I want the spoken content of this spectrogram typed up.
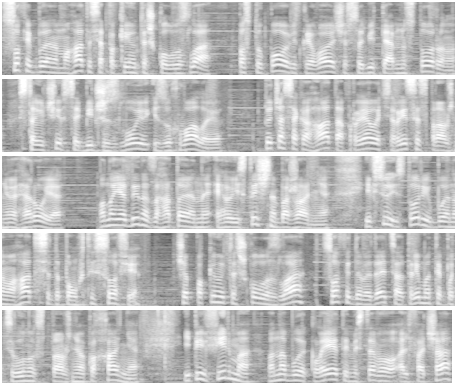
Софі буде намагатися покинути школу зла, поступово відкриваючи в собі темну сторону, стаючи все більш злою і зухвалою. В той час як Агата проявить риси справжнього героя. Вона єдине загадає не егоїстичне бажання, і всю історію буде намагатися допомогти Софі. Щоб покинути школу зла, Софі доведеться отримати поцілунок справжнього кохання, і півфільма вона буде клеїти місцевого альфача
